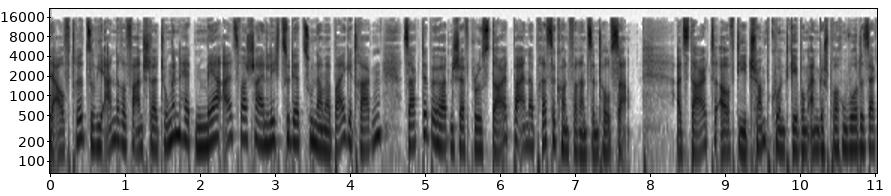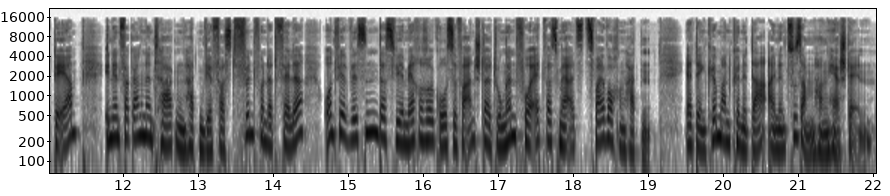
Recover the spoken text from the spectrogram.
Der Auftritt sowie andere Veranstaltungen hätten mehr als wahrscheinlich zu der Zunahme beigetragen, sagte Behördenchef Bruce Dart bei einer Pressekonferenz in Tulsa. Als Dart auf die Trump-Kundgebung angesprochen wurde, sagte er, in den vergangenen Tagen hatten wir fast 500 Fälle und wir wissen, dass wir mehrere große Veranstaltungen vor etwas mehr als zwei Wochen hatten. Er denke, man könne da einen Zusammenhang herstellen.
